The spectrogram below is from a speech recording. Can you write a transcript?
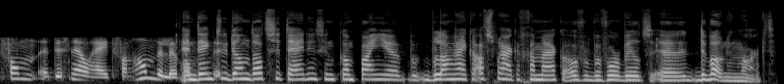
van de snelheid van handelen. En Want, denkt u dan dat ze tijdens een campagne belangrijke afspraken gaan maken over bijvoorbeeld de woningmarkt?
